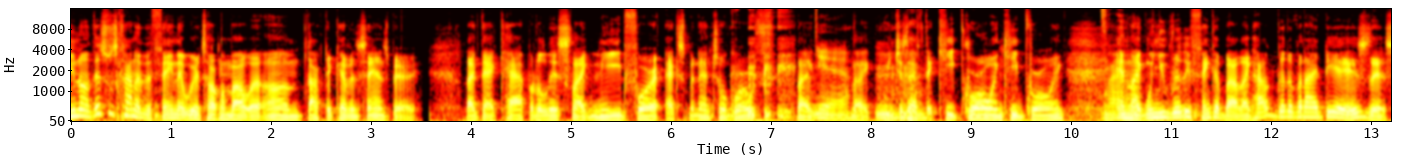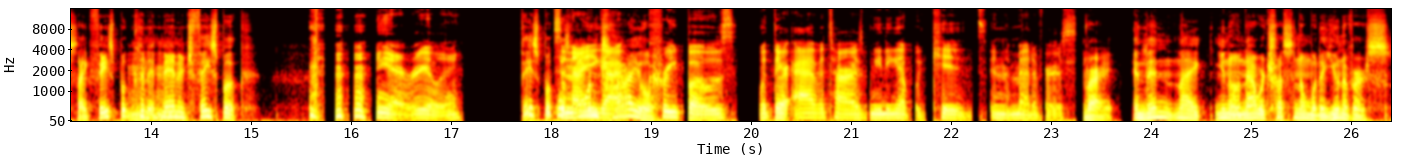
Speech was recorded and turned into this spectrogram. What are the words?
You know, this was kind of the thing that we were talking about with um, Dr. Kevin Sansbury, like that capitalist like need for exponential growth. like, Yeah. like we just have Mhm. to keep growing, keep growing. Right. And like when you really think about like how good of an idea is this? Like Facebook couldn't Mhm. manage Facebook. yeah, really. Facebook So was now on you got trial, creepos with their avatars meeting up with kids in the metaverse. right? And then like you know now we're trusting them with a universe.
